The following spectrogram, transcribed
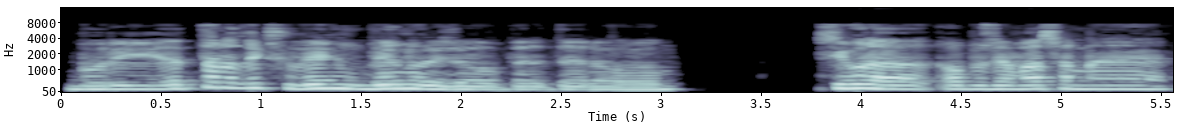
Μπορεί. Ε, τώρα δεν, ξε- δεν, δεν γνωρίζω περαιτέρω. Σίγουρα, όπως διαβάσαμε,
